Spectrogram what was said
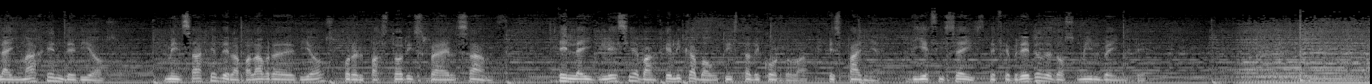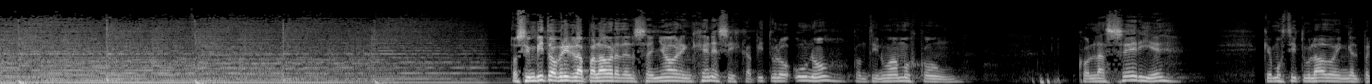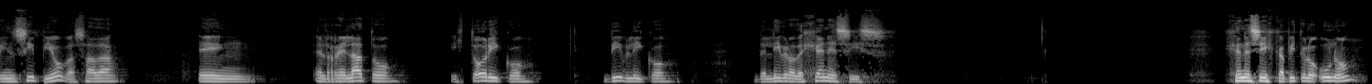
La imagen de Dios. Mensaje de la palabra de Dios por el pastor Israel Sanz en la Iglesia Evangélica Bautista de Córdoba, España, 16 de febrero de 2020. Os invito a abrir la palabra del Señor en Génesis capítulo 1. Continuamos con, con la serie que hemos titulado En el principio, basada en el relato histórico, bíblico del libro de Génesis. Génesis capítulo 1.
